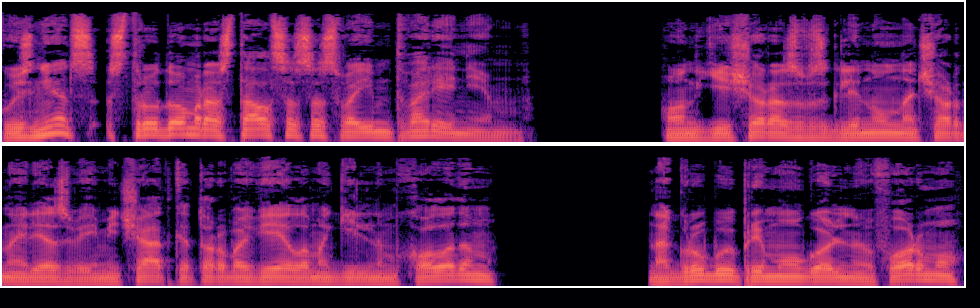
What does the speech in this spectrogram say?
Кузнец с трудом расстался со своим творением. Он еще раз взглянул на черное лезвие меча, от которого веяло могильным холодом, на грубую прямоугольную форму,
